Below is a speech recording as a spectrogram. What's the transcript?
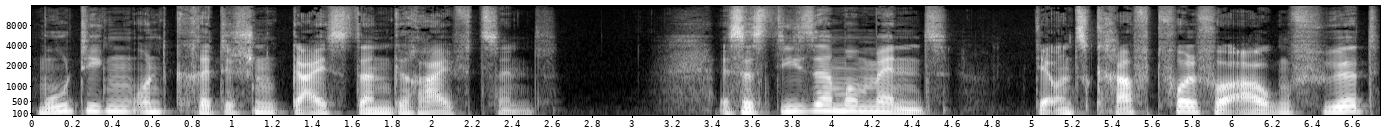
mutigen und kritischen Geistern gereift sind. Es ist dieser Moment, der uns kraftvoll vor Augen führt,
